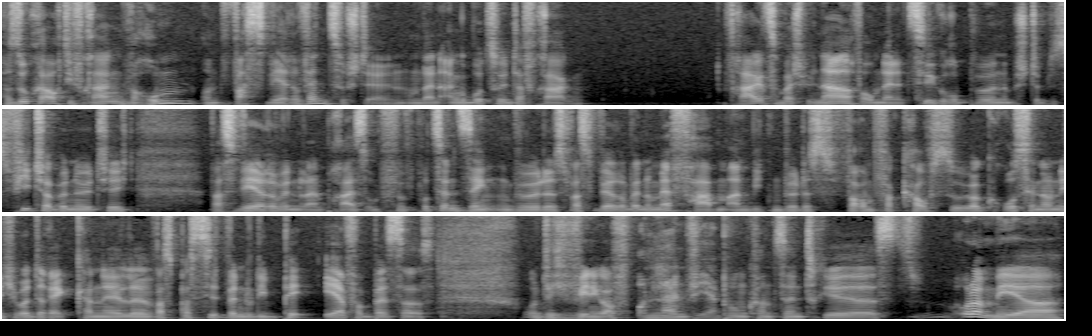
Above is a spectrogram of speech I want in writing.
Versuche auch die Fragen warum und was wäre wenn zu stellen, um dein Angebot zu hinterfragen. Frage zum Beispiel nach, warum deine Zielgruppe ein bestimmtes Feature benötigt. Was wäre, wenn du deinen Preis um 5% senken würdest? Was wäre, wenn du mehr Farben anbieten würdest? Warum verkaufst du über Großhändler und nicht über Direktkanäle? Was passiert, wenn du die PR verbesserst und dich weniger auf Online-Werbung konzentrierst? Oder mehr.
